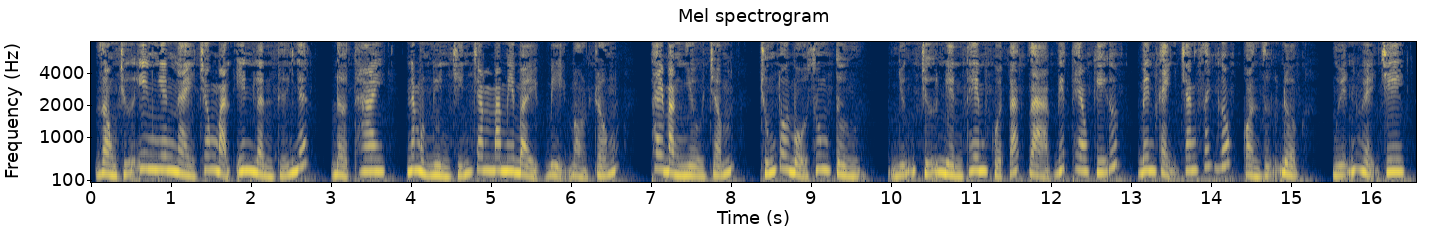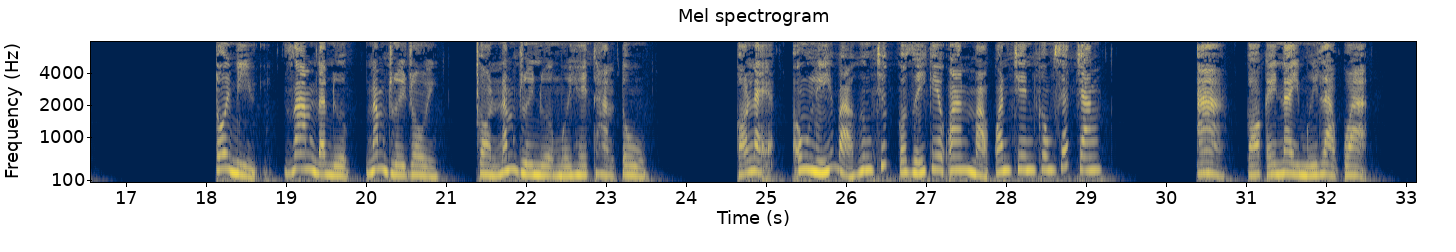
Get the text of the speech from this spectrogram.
Dòng chữ in nghiêng này trong bản in lần thứ nhất, đợt 2, năm 1937 bị bỏ trống, thay bằng nhiều chấm, chúng tôi bổ sung từ những chữ liền thêm của tác giả viết theo ký ức bên cạnh trang sách gốc còn giữ được Nguyễn Huệ Chi. Tôi bị giam đã được năm rưỡi rồi, còn năm rưỡi nữa mới hết hạn tù. Có lẽ ông Lý và Hương Chức có giấy kêu oan mà quan trên không xét chăng? À, có cái này mới là quả.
